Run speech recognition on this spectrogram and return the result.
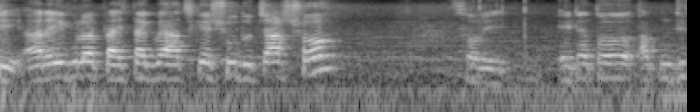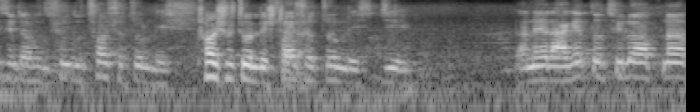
জি আর এইগুলোর প্রাইস থাকবে আজকে শুধু চারশো সরি এটা তো আপনি ডিজিটাল শুধু ছয়শো চল্লিশ। ছয়শো চল্লিশ টাকা। ছয়শো চল্লিশ জি। কারণ এর আগে তো ছিল আপনার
